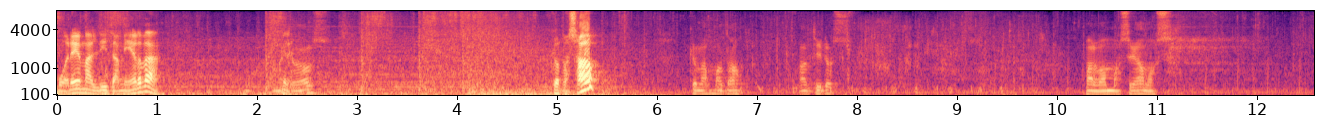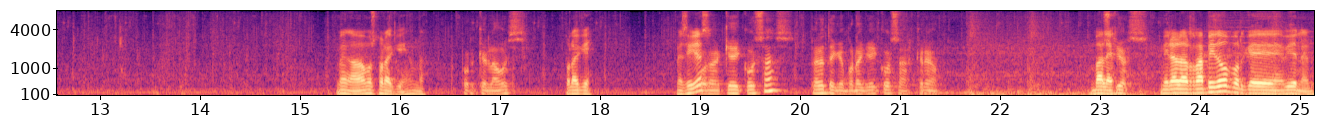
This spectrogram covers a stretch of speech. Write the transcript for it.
Muere, maldita mierda. Me. ¿Qué ha pasado? Que me has matado. A tiros. Vale, vamos, sigamos. Venga, vamos por aquí, anda. ¿Por qué lado es? Por aquí. ¿Me sigues? ¿Por aquí hay cosas? Espérate, que por aquí hay cosas, creo. Vale. Hostias. Míralas rápido porque vienen.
